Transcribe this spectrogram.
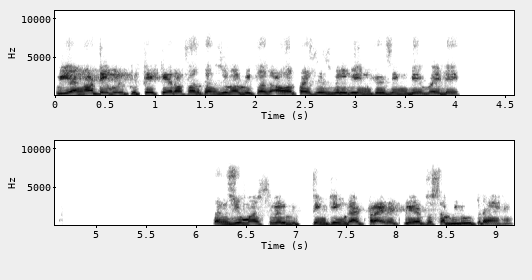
We are not able to take care of our consumer because our prices will be increasing day by day. Consumers will be thinking that private players to sub loot rahe hain.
